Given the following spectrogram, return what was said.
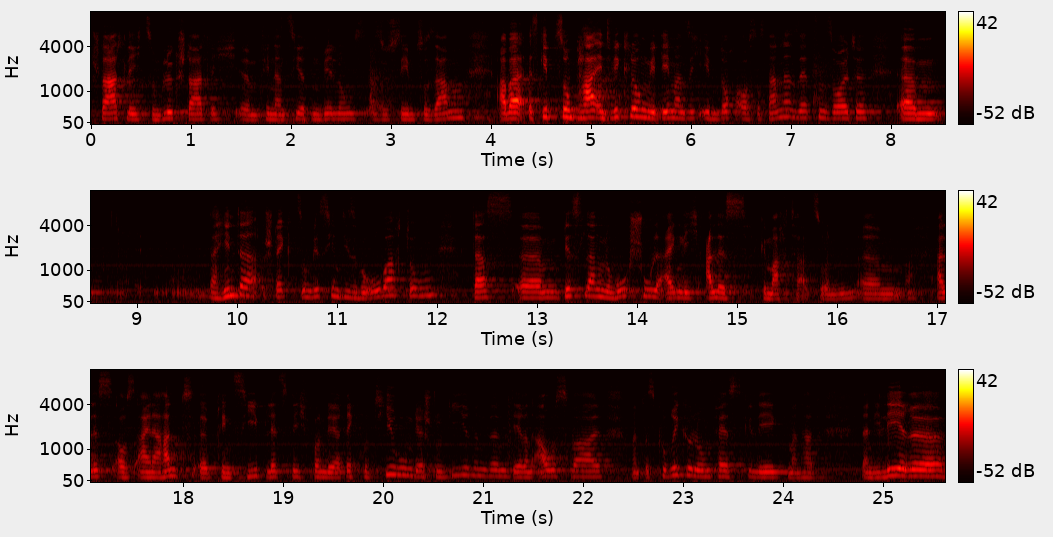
staatlich, zum Glück staatlich ähm, finanzierten Bildungssystem zusammen. Aber es gibt so ein paar Entwicklungen, mit denen man sich eben doch auseinandersetzen sollte. Ähm, dahinter steckt so ein bisschen diese Beobachtung, dass ähm, bislang eine Hochschule eigentlich alles gemacht hat. So ein alles aus einer Hand-Prinzip, letztlich von der Rekrutierung der Studierenden, deren Auswahl, man hat das Curriculum festgelegt, man hat dann die Lehre,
